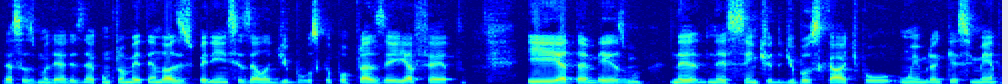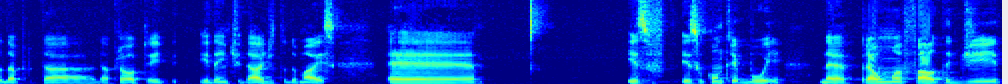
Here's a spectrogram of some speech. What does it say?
dessas mulheres, né, comprometendo as experiências dela de busca por prazer e afeto e até mesmo né, nesse sentido de buscar tipo um embranquecimento da, da, da própria identidade e tudo mais, é, isso, isso contribui né, para uma falta de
